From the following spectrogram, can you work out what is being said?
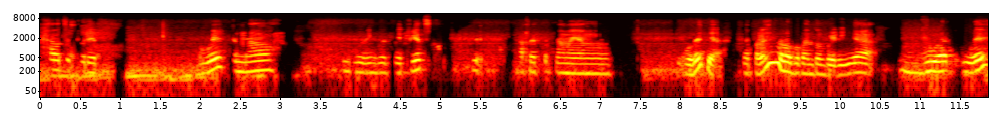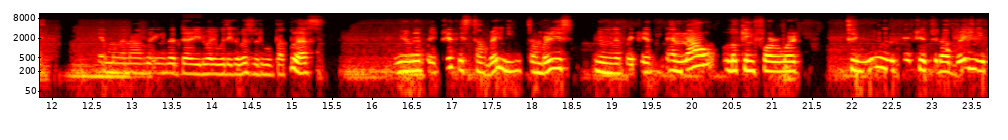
how to put it? Gue kenal New England Patriots atlet pertama yang gue lihat ya apalagi kalau bukan ya buat gue yang mengenal New England dari 2013 2014 New England Patriots is Tom Brady. Tom Brady is New England Patriots and now looking forward to New England Patriots without Brady is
